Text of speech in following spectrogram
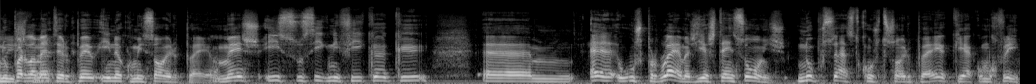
no Parlamento Europeu e na Comissão Europeia. Mas isso significa que os problemas e as tensões no processo de construção europeia, que é, como referi,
